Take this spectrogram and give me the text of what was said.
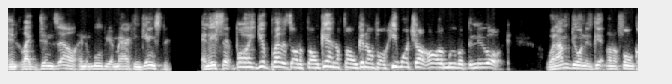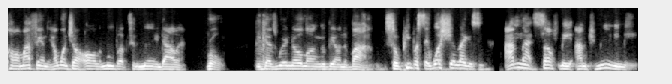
and like Denzel in the movie American Gangster. And they said, Boy, your brother's on the phone. Get on the phone. Get on the phone. He wants y'all all to move up to New York. What I'm doing is getting on the phone, call my family. I want y'all all to move up to the million dollar role because we're no longer be on the bottom. So people say, What's your legacy? I'm not self-made, I'm community made.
